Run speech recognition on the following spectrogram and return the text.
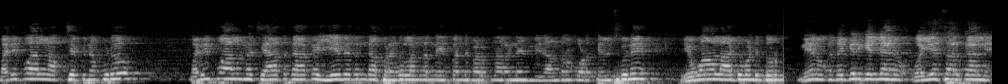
పరిపాలన చెప్పినప్పుడు పరిపాలన చేతకాక ఏ విధంగా ప్రజలందరినీ ఇబ్బంది పెడుతున్నారనేది మీరు అందరూ కూడా తెలుసుకుని ఇవాళ అటువంటి దుర్ నేను ఒక దగ్గరికి వెళ్ళాను వైఎస్ఆర్ కాలనీ.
